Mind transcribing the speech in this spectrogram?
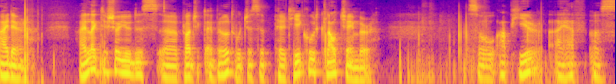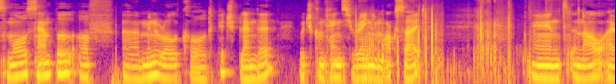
Hi there. I'd like to show you this uh, project I built, which is a Peltier cooled cloud chamber. So up here I have a small sample of a mineral called pitchblende, which contains uranium oxide. And now I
